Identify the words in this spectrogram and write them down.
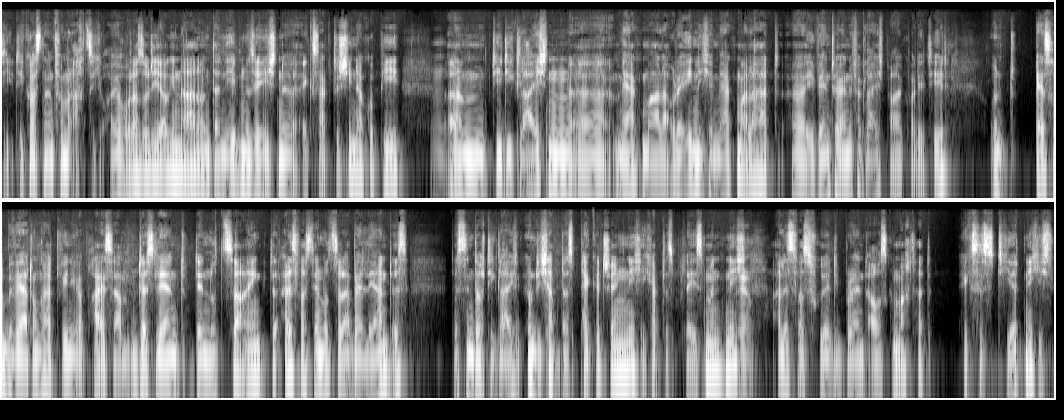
die, die kosten dann 85 Euro oder so, die Original. Und daneben sehe ich eine exakte China-Kopie, mhm. ähm, die die gleichen äh, Merkmale oder ähnliche Merkmale hat, äh, eventuell eine vergleichbare Qualität und bessere Bewertung hat, weniger Preis haben. Und das lernt der Nutzer eigentlich, alles, was der Nutzer dabei lernt, ist, das sind doch die gleichen. Und ich habe das Packaging nicht, ich habe das Placement nicht. Ja. Alles, was früher die Brand ausgemacht hat, existiert nicht. Ich,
